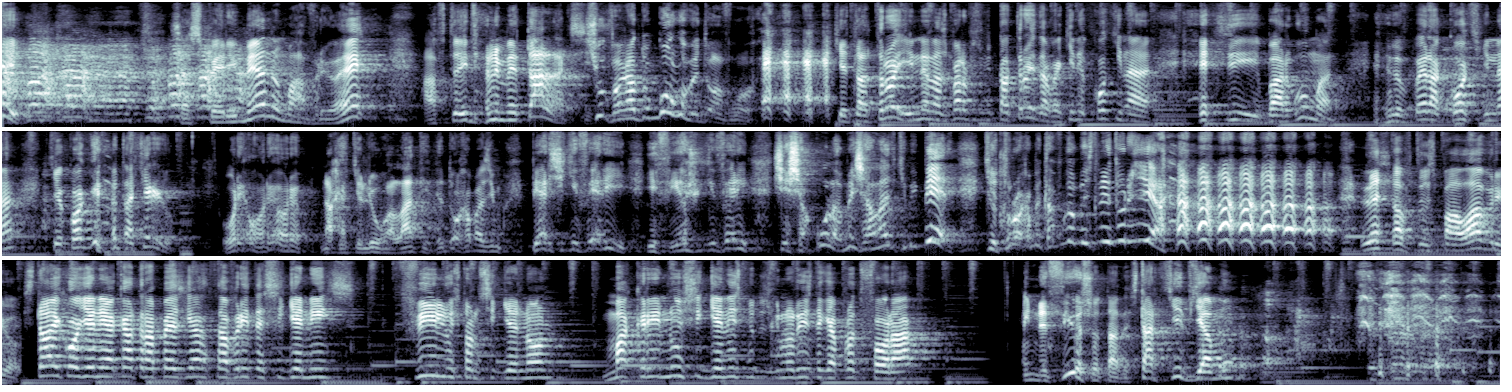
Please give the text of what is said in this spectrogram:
Σας περιμένουμε αύριο, ε. Αυτό ήταν μετάλλαξη. Σου φάγα τον κόλλο με το αυγό. και τα τρώει, είναι ένας μπάρμπας που τα τρώει τα αυγά. Και είναι κόκκινα, έτσι, μπαργούμαν. Εδώ πέρα κόκκινα και κόκκινα τα χέρια. Ωραίο, ωραίο, ωραίο. Να είχα και λίγο γαλάτι, δεν το είχα μαζί μου. Πέρσι και φέρει, η θεία σου και φέρει σε σακούλα μέσα αλάτι και πιπέρ. Και τρώγαμε τα αυγά με στην λειτουργία. Λες αυτούς πάω αύριο. Στα οικογενειακά τραπέζια θα βρείτε συγγενείς, φίλους των συγγενών, μακρινούς συγγενείς που τους γνωρίζετε για πρώτη φορά. Είναι θείο ο τάδε. Στα αρχίδια μου.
